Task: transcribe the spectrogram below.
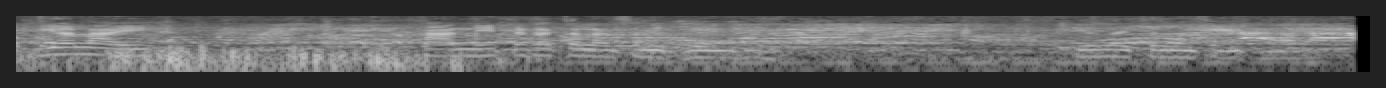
กับวิทยาลัยพาณิชย์นะคะจรัญสนิทวงศ์วิทยาลัยจรัญสนิทวงศ์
